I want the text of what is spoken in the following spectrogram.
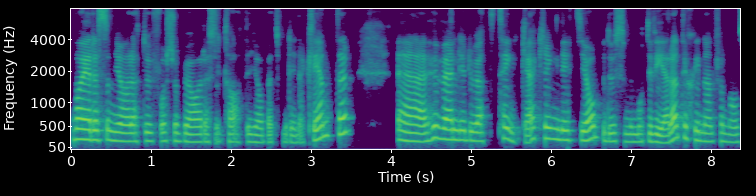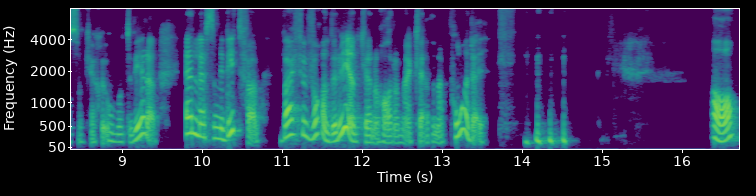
Vad är det som gör att du får så bra resultat i jobbet med dina klienter? Eh, hur väljer du att tänka kring ditt jobb, du som är motiverad till skillnad från någon som kanske är omotiverad? Eller som i ditt fall, varför valde du egentligen att ha de här kläderna på dig? Ja,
